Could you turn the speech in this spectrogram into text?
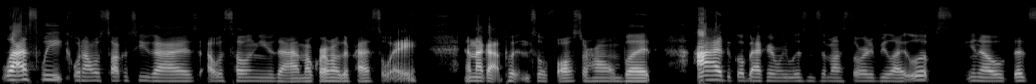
last week when I was talking to you guys, I was telling you that my grandmother passed away and I got put into a foster home. But I had to go back and re listen to my story to be like, whoops, you know, that's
